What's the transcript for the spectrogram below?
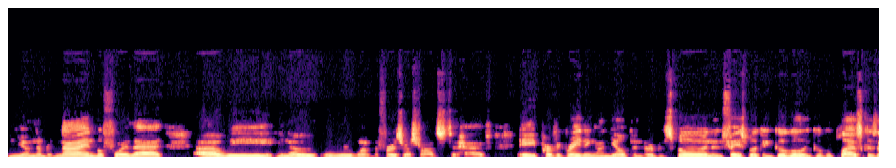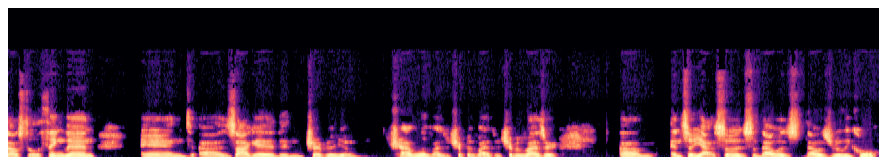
you know number nine before that. Uh, we, you know, were one of the first restaurants to have a perfect rating on Yelp and Urban Spoon and Facebook and Google and Google Plus because that was still a thing then. And uh, Zagat and Trip, you know, Travel Advisor, TripAdvisor, TripAdvisor. Um, and so yeah, so so that was that was really cool.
